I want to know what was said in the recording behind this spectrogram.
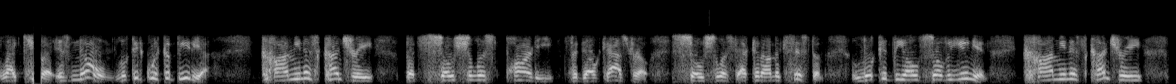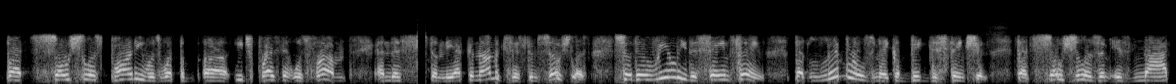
like Cuba is known. Look at Wikipedia. Communist country, but socialist party, Fidel Castro. Socialist economic system. Look at the old Soviet Union. Communist country, but socialist party was what the uh, each president was from, and the system, the economic system, socialist. So they're really the same thing. But liberals make a big distinction that socialism is not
